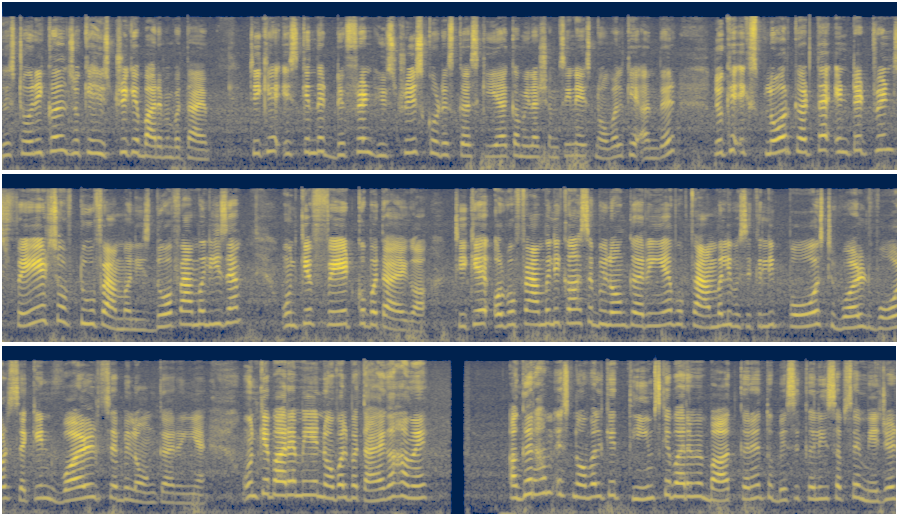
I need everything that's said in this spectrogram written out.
हिस्टोरिकल जो कि हिस्ट्री के बारे में बताए। ठीक है, इसके अंदर डिफरेंट हिस्ट्रीज़ को डिस्कस किया है कमीला शमसी ने इस नावल के अंदर, जो कि एक्सप्लोर करता है intertwines fates of two families दो फैमिलीज़ हैं, उनके फेट को बताएगा, ठीक है, और वो फैमिली कहाँ से बिलोंग कर रही हैं, वो family basically post world war second world से बिलोंग कर रही हैं। उनके बारे में ये नावल बताएगा हमें। अगर हम इस नावल के थीम्स के बारे में बात करें तो बेसिकली सबसे मेजर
